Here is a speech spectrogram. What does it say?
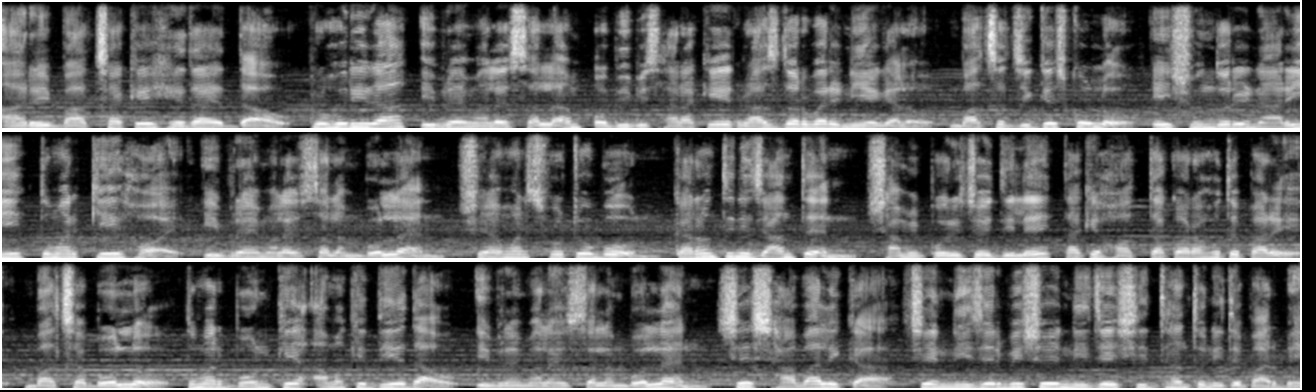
আর এই বাদশাকে হেদায়েত দাও। প্রহরীরা ইব্রাহিম আলাইসাল্লাম ও বিবি সারাকে রাজদরবারে নিয়ে গেল। বাদশা জিজ্ঞেস করল, এই সুন্দরী নারী তোমার কে হয়? ইব্রাহিম আলাইসাল্লাম বললেন, সে আমার ছোট বোন। কারণ তিনি জানতেন, স্বামী পরিচয় দিলে তাকে হত্যা করা হতে পারে। বাদশা বলল, তোমার বোনকে আমাকে দিয়ে দাও। ইব্রাহিম আলাইসাল্লাম বললেন, সে সাবালিকা, সে নিজের বিষয়ে নিজেই সিদ্ধান্ত নিতে পারবে।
